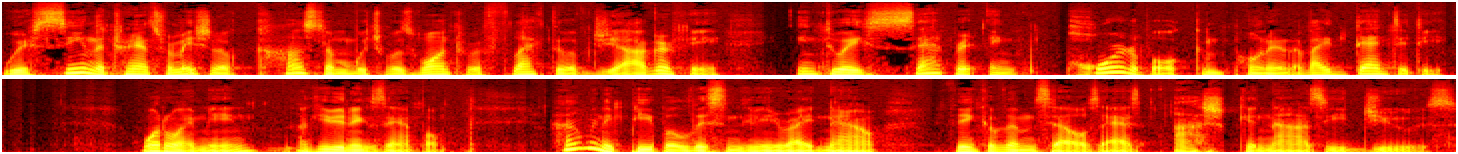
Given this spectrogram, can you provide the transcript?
we're seeing the transformation of custom, which was once reflective of geography, into a separate and portable component of identity. What do I mean? I'll give you an example. How many people listening to me right now think of themselves as Ashkenazi Jews?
